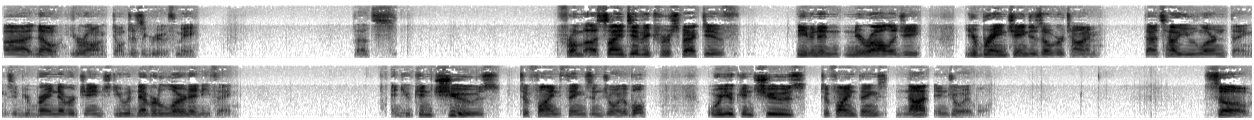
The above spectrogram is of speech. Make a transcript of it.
Uh, no, you're wrong. Don't disagree with me. That's from a scientific perspective, even in neurology, your brain changes over time. That's how you learn things. If your brain never changed, you would never learn anything. And you can choose to find things enjoyable, or you can choose to find things not enjoyable. So,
